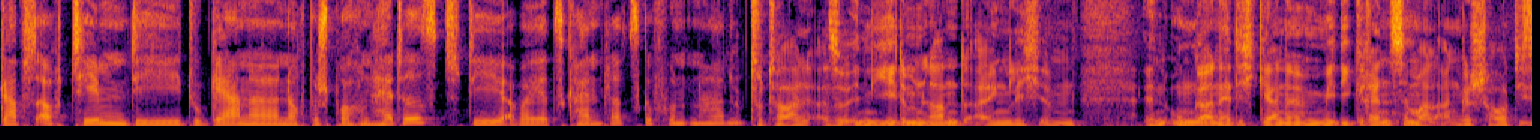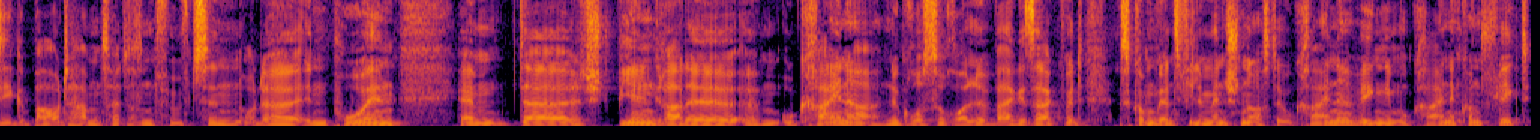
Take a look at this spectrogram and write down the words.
Gab es auch Themen, die du gerne noch besprochen hättest, die aber jetzt keinen Platz gefunden haben? Total. Also in jedem Land eigentlich. In, in Ungarn hätte ich gerne mir die Grenze mal angeschaut, die sie gebaut haben 2015. Oder in Polen, ähm, da spielen gerade ähm, Ukrainer eine große Rolle, weil gesagt wird, es kommen ganz viele Menschen aus der Ukraine wegen dem Ukraine-Konflikt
